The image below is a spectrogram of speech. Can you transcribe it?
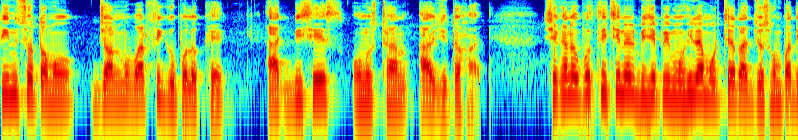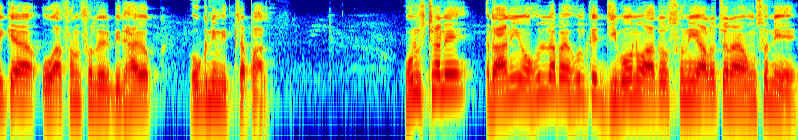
তিনশোতম জন্মবার্ষিকী উপলক্ষে এক বিশেষ অনুষ্ঠান আয়োজিত হয়। সেখানে উপস্থিত ছিলেন বিজেপি মহিলা মোর্চার রাজ্য সম্পাদিকা ও আসানসোলের বিধায়ক অগ্নিমিত্রা পাল। অনুষ্ঠানে রানী অহল্যাবাই হোলকের জীবন ও আদর্শ নিয়ে আলোচনায় অংশ নিয়ে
